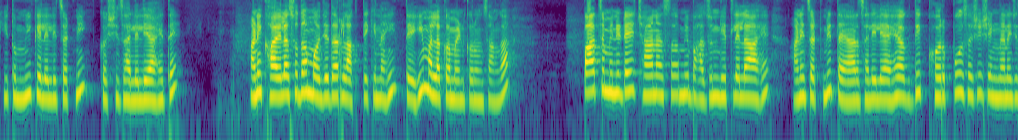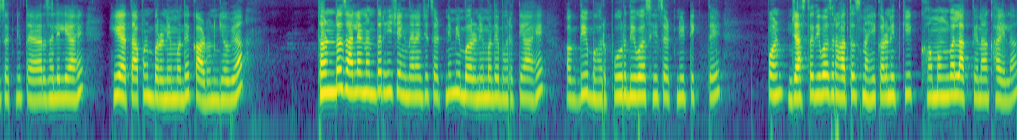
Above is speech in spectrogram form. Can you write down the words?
की तुम्ही केलेली चटणी कशी झालेली आहे ते. आणि खायलासुद्धा मजेदार लागते की नाही तेही मला कमेंट करून सांगा. पाच मिनिटे छान असं मी भाजून घेतलेलं आहे आणि चटणी तयार झालेली आहे. अगदी खरपूस अशी शेंगदाण्याची चटणी तयार झालेली आहे. ही आता आपण बरणीमध्ये काढून घेऊया. थंड झाल्यानंतर ही शेंगदाण्याची चटणी मी बरणीमध्ये भरते आहे. अगदी भरपूर दिवस ही चटणी टिकते. पण जास्त दिवस राहतच नाही कारण इतकी खमंग लागते ना खायला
